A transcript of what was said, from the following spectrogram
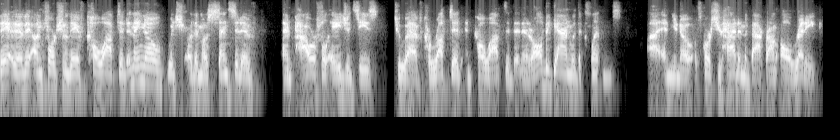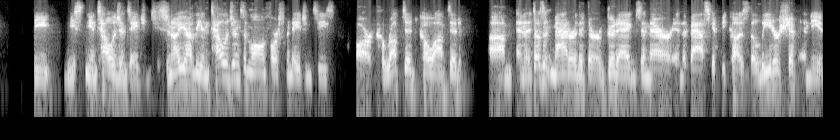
They, they unfortunately, they have co-opted, and they know which are the most sensitive and powerful agencies to have corrupted and co-opted and it all began with the clintons. Uh, and you know of course you had in the background already the, the, the intelligence agencies. So now you have the intelligence and law enforcement agencies are corrupted co-opted um, and it doesn't matter that there are good eggs in there in the basket because the leadership and the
